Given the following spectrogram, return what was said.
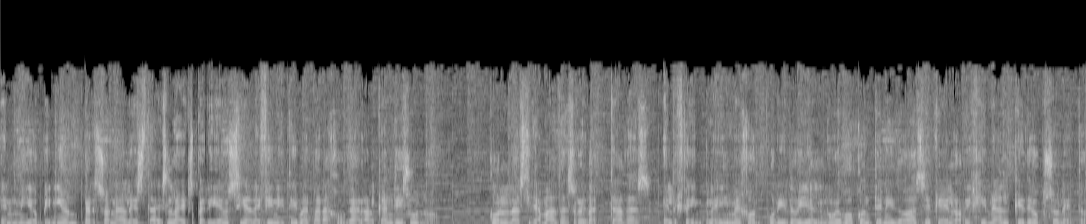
En mi opinión personal esta es la experiencia definitiva para jugar al Candice 1. Con las llamadas redactadas, el gameplay mejor pulido y el nuevo contenido hace que el original quede obsoleto.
